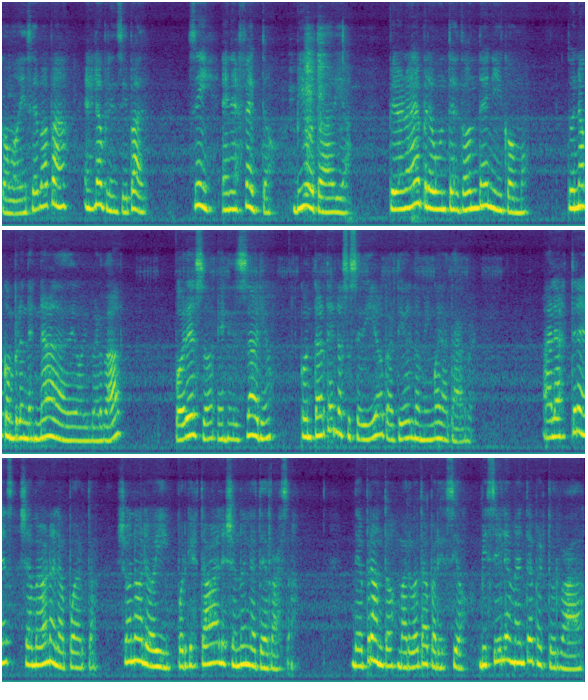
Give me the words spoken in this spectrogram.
como dice papá, es lo principal. Sí, en efecto, vivo todavía. Pero no me preguntes dónde ni cómo. Tú no comprendes nada de hoy, ¿verdad? Por eso es necesario contarte lo sucedido a partir del domingo a la tarde. A las tres llamaron a la puerta. Yo no lo oí porque estaba leyendo en la terraza. De pronto, Margot apareció, visiblemente perturbada.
